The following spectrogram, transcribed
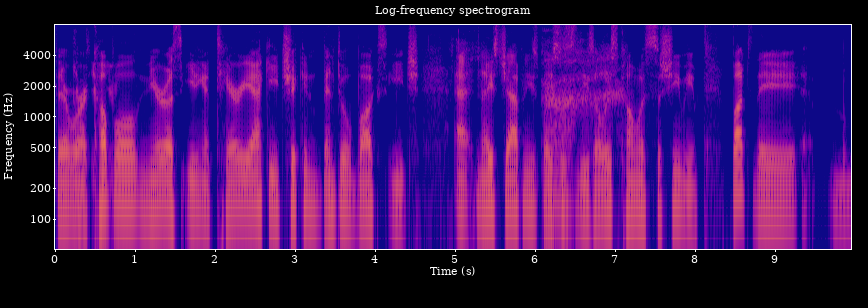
There were a couple near us eating a teriyaki chicken bento box each. At nice Japanese places, these always come with sashimi, but they m-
